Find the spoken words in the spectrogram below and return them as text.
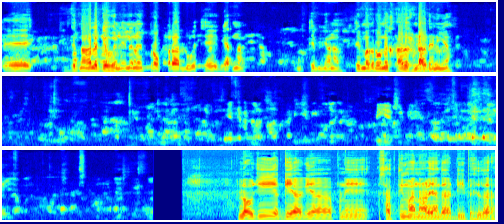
ਤੇ ਜਿੱਦਾਂ ਲੱਗੇ ਹੋਏ ਨੇ ਇਹਨਾਂ ਨੇ ਪ੍ਰੋਪਰ ਆਲੂ ਇੱਥੇ ਗਿਰਨਾ ਇੱਥੇ ਵੀ ਜਾਣਾ ਤੇ ਮਗਰੋਂ ਨੇ ਖਾਦ ਖੰਡਾ ਦੇਣੀ ਆ। ਲਓ ਜੀ ਅੱਗੇ ਆ ਗਿਆ ਆਪਣੇ ਸ਼ਕਤੀਮਾਨ ਵਾਲਿਆਂ ਦਾ ਡੀਪ ਹਿੱਲਰ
